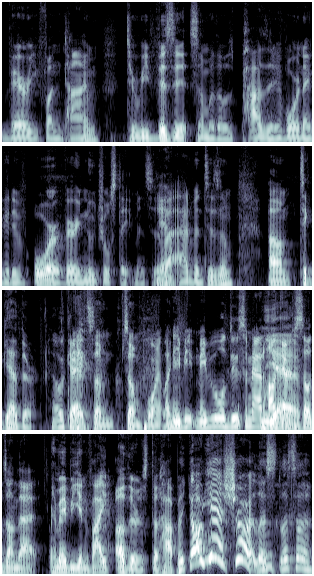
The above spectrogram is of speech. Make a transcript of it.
very fun time to revisit some of those positive or negative or very neutral statements Yeah. about Adventism um, together. Okay. At some some point, like Maybe maybe we'll do some ad hoc Yeah. episodes on that. and maybe invite others to hop in. Oh yeah, sure. Let's let's uh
